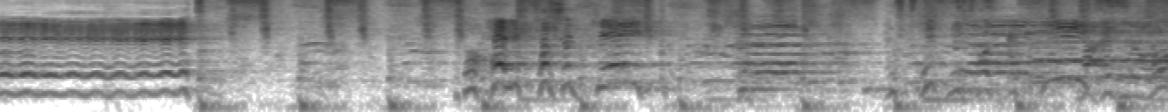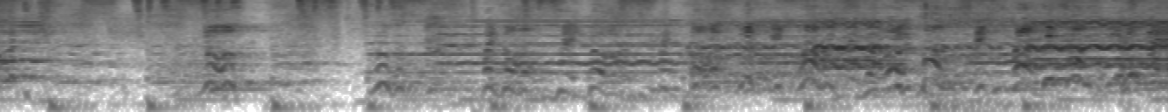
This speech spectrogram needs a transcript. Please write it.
poet. Your hand is such a gate. And give me what I please. My lord. No. No. My lord, my lord, my lord. Look, it falls. It falls. It falls. It falls. It falls. My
